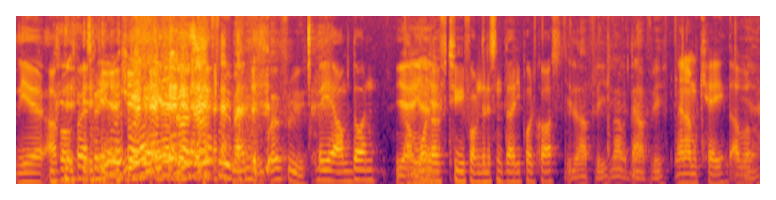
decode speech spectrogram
Yeah, I'll go first. 'cause you Yeah, yeah, first. yeah, go, go through, man. Go through. But yeah, I'm Don. Yeah, I'm yeah, one yeah. of two from the Listen to Daddy podcast. You're lovely. Love that. lovely. And I'm Kay, the other Yeah.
